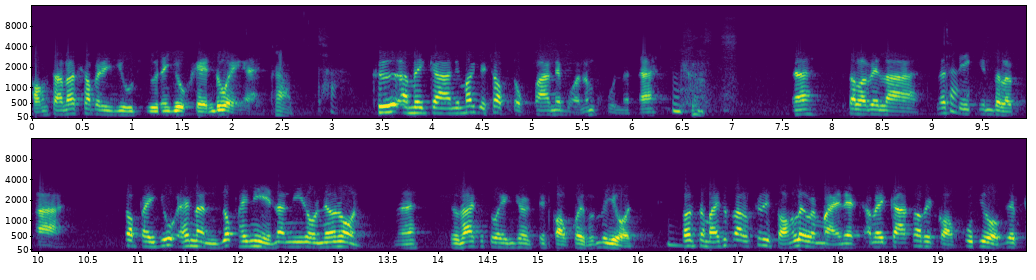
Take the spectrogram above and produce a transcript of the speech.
ของสหรัฐเข้าไปในยูอยู่ในยูเครนด้วยไง ครับ ค่ะ คืออเมริกานี่มักจะชอบตกปลาในบ่อน้ำขุ่นนะนะนะตลอดเวลาและค่ะตีกินตลอดเวลาก็ไปยุให้นั่นลบให้นี่นั่นนี่โน่นเนื้อโน่นนะสุดท้ายก็ตัวเองจะจะกอบโกยผลประโยชน์ ตอนสมัยทุกครั้งที่สองเริ่มใหม่ๆเนี่ยอเมริกาก็ไปกอบกู้ยุโรปด้วยแผ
